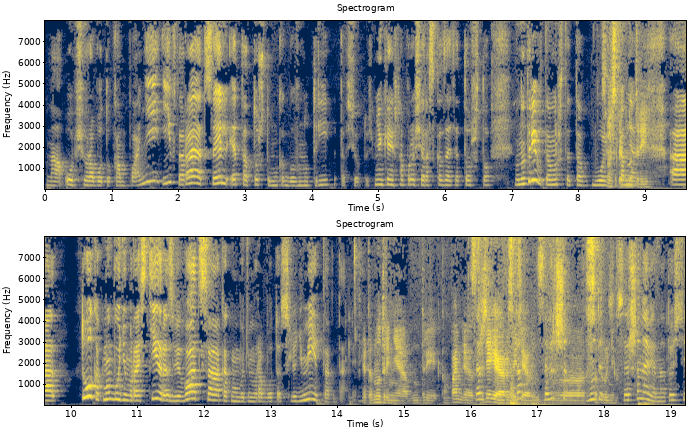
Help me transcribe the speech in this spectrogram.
на общую работу компании. И вторая цель – это то, что мы как бы внутри, это все. То есть мне, конечно, проще рассказать о том, что внутри, потому что это больше... В смысле, внутри? А, то, как мы будем расти, развиваться, как мы будем работать с людьми и так далее. Это внутренняя, внутри компании, Соверш... стратегия развития да, совершенно, сотрудников. Совершенно верно. То есть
